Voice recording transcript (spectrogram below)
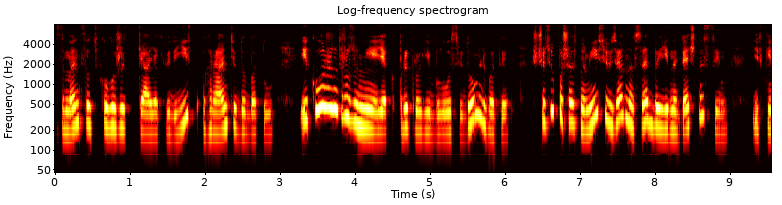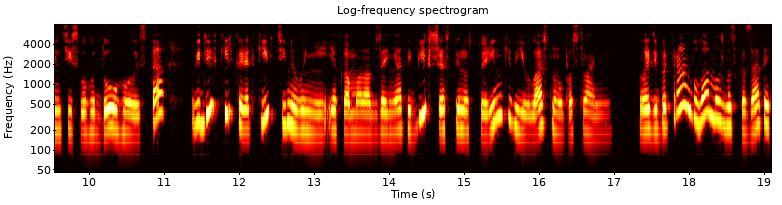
з менселського життя, як від'їзд грантів до бату. І кожен зрозуміє, як прикро їй було усвідомлювати, що цю почесну місію взяв на себе її невдячний син, і в кінці свого довгого листа відвів кілька рядків цій новині, яка мала б зайняти більш частину сторінки в її власному посланні. Леді Бертрам була, можна сказати,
